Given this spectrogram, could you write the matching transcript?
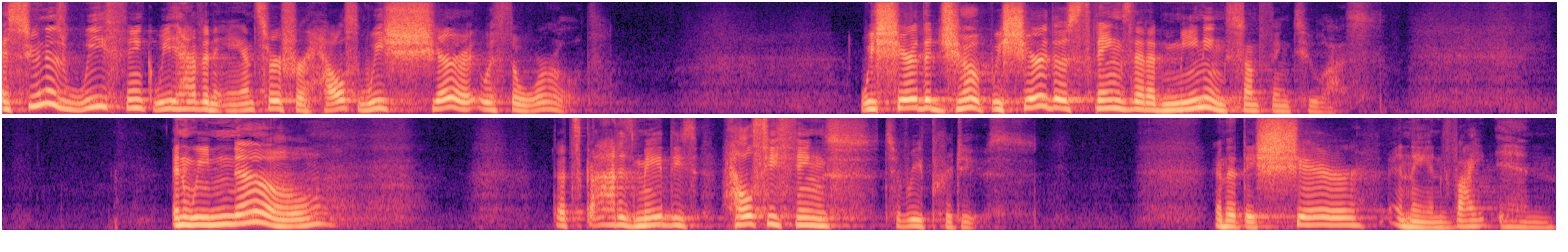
As soon as we think we have an answer for health, we share it with the world. We share the joke. We share those things that have meaning something to us. And we know that God has made these healthy things to reproduce, and that they share and they invite in.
